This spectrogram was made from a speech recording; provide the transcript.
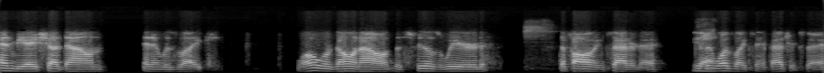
NBA shut down, and it was like, well, we're going out. This feels weird. The following Saturday, yeah. it was like St. Patrick's Day.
